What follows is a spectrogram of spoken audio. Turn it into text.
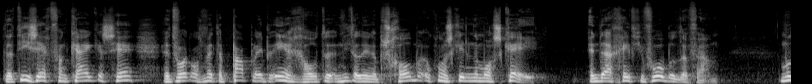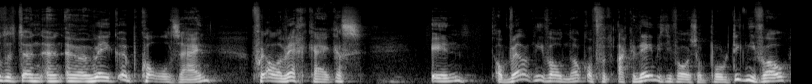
Dat hij zegt van kijk eens, hè, het wordt ons met een paplepel ingegoten, niet alleen op school, maar ook nog eens in de moskee. En daar geeft hij voorbeelden van. Moet het een, een, een wake-up call zijn voor alle wegkijkers in, op welk niveau dan ook, of het academisch niveau of op politiek niveau,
